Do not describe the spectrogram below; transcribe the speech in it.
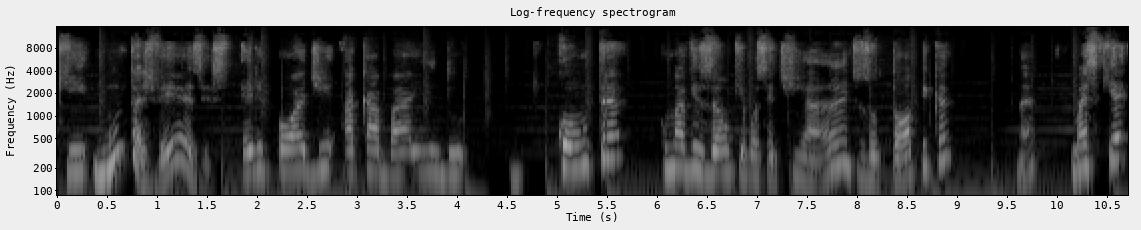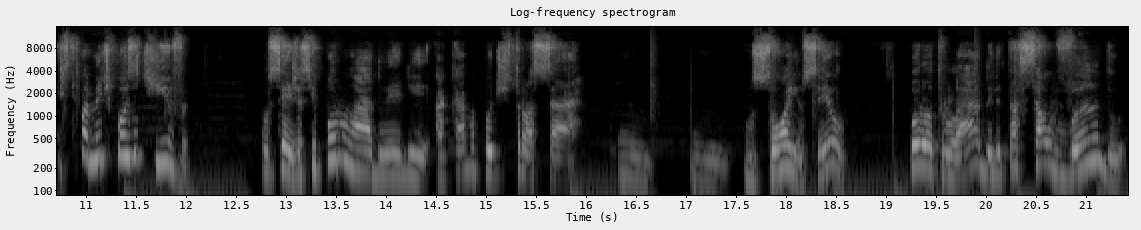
que muitas vezes ele pode acabar indo contra uma visão que você tinha antes, utópica, né? mas que é extremamente positiva. Ou seja, se por um lado ele acaba por destroçar um, um, um sonho seu, por outro lado, ele está salvando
